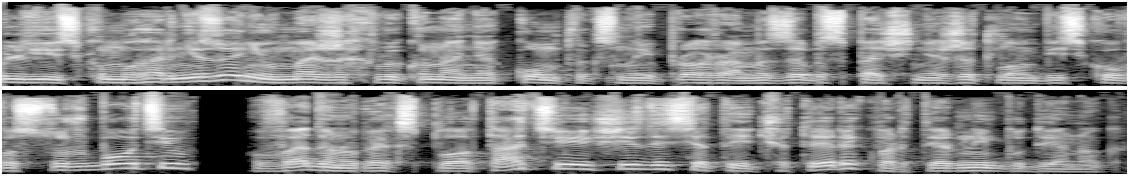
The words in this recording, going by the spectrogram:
У Львівському гарнізоні в межах виконання комплексної програми забезпечення житлом військовослужбовців введено в експлуатацію 64 квартирний будинок.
